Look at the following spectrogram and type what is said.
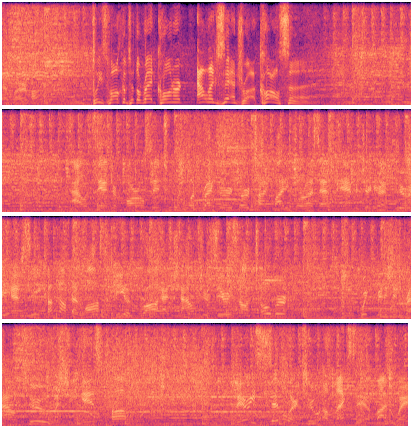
That's her opponent. Please welcome to the red corner, Alexandra Carlson. Alexandra Carlson, 2-1 record, third time fighting for us as an amateur here at Fury FC. Coming off that loss to Mia Gra at Challenger Series in October. A quick finish in round two, but she is tough. Very similar to Alexia, by the way.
